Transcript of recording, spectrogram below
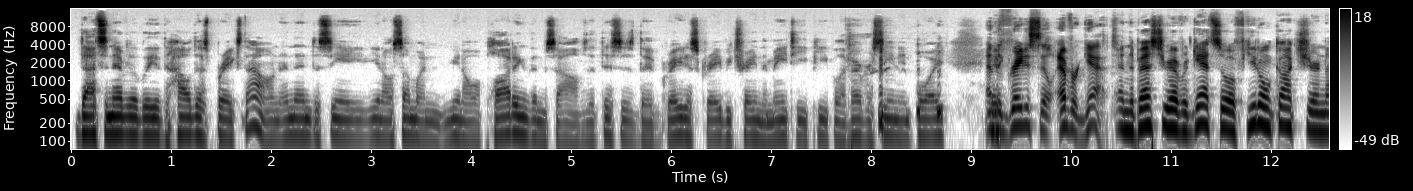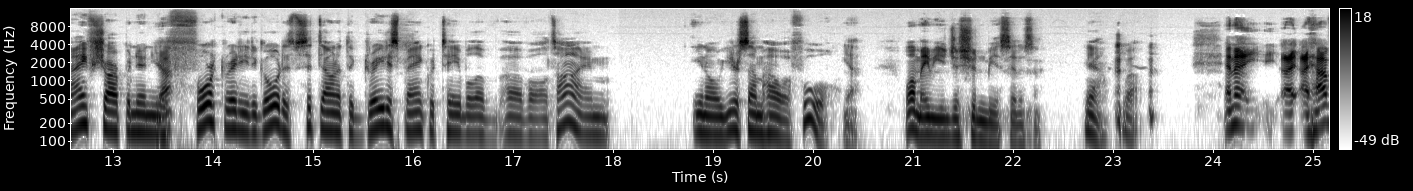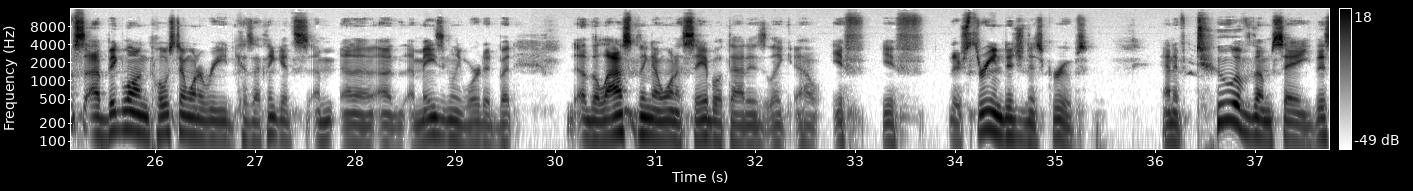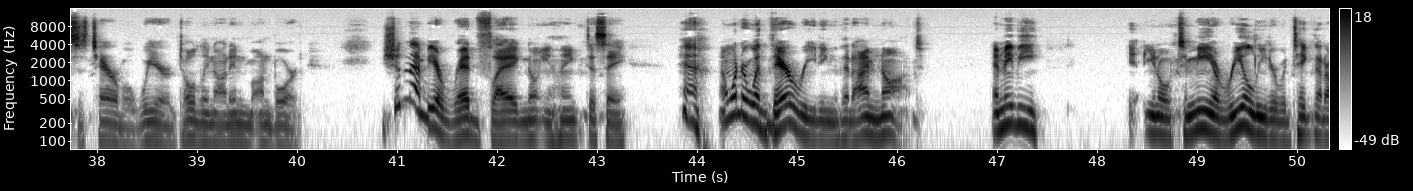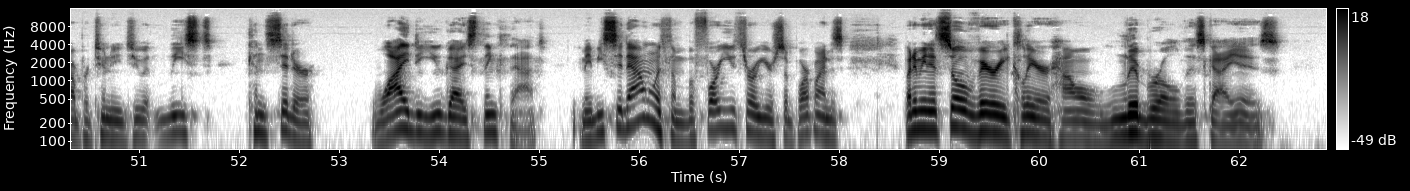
that's inevitably how this breaks down, and then to see you know someone you know applauding themselves that this is the greatest gravy train the Métis people have ever seen in boy, And if- the greatest they'll ever get. and the best you ever get. So if you don't got your knife sharpened and your Yeah. fork ready to go to sit down at the greatest banquet table of, of all time, you know, you're somehow a fool. Yeah. Well, maybe you just shouldn't be a citizen. Yeah. Well, And I, I, I have a big long post I want to read because I think it's um, uh, uh, amazingly worded. But the last thing I want to say about that is like, uh, if if there's three indigenous groups, and if two of them say this is terrible, we are totally not in on board, shouldn't that be a red flag? Don't you think to say, "Huh, I wonder what they're reading that I'm not," and maybe. You know, to me, a real leader would take that opportunity to at least consider why do you guys think that? Maybe sit down with them before you throw your support behind us. But I mean, it's so very clear how liberal this guy is.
